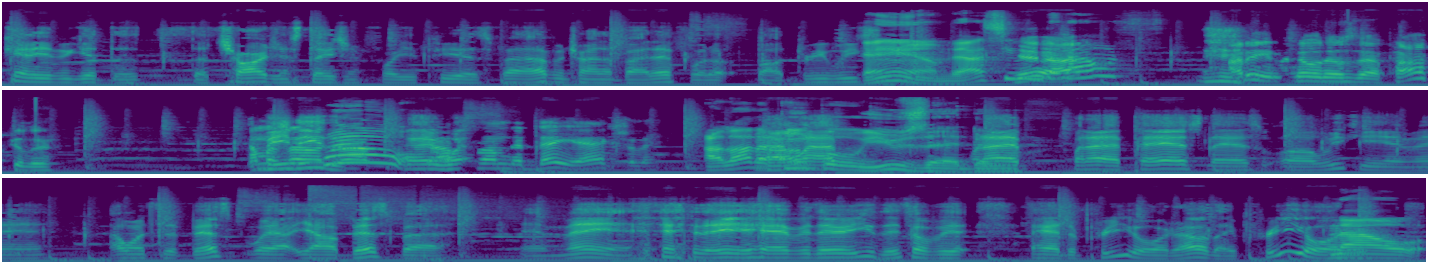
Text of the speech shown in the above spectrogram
can't even get the, the charging station for your PS5. I've been trying to buy that for the, about three weeks. now. Damn, that's even Yeah, I- out. I didn't even know it was that popular. Me Amazon neither. dropped, Hey, dropped what- some today actually. A lot of When I- people use that. When I when I had passed last uh, weekend, man, I went to the Best well, y'all Best Buy, and man, they didn't have it there either. They told me I had to pre-order. I was like, pre-order. Now,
